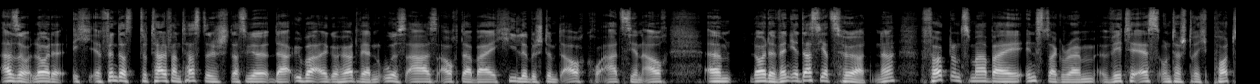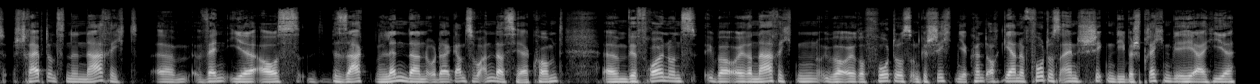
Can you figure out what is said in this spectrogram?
also Leute, ich äh, finde das total fantastisch, dass wir da überall gehört werden. USA ist auch dabei, Chile bestimmt auch, Kroatien auch. Ähm, Leute, wenn ihr das jetzt hört, ne, folgt uns mal bei Instagram wts-pod, schreibt uns eine Nachricht, ähm, wenn ihr aus besagten Ländern oder ganz woanders herkommt. Ähm, wir freuen uns über eure Nachrichten, über eure Fotos und Geschichten. Ihr könnt auch gerne Fotos einschicken, die besprechen wir ja hier.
